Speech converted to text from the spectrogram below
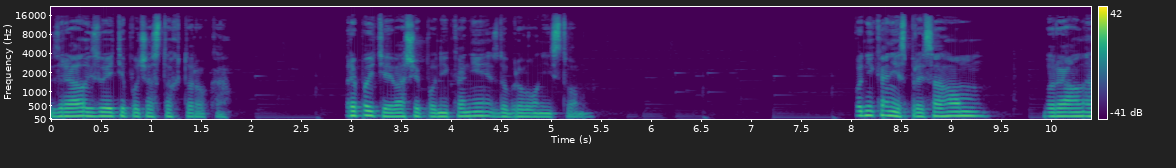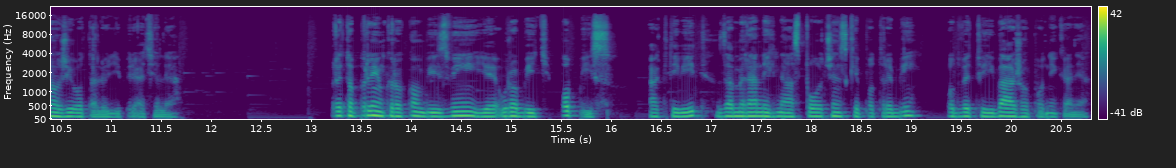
zrealizujete počas tohto roka. Prepojte vaše podnikanie s dobrovoľníctvom. Podnikanie s presahom do reálneho života ľudí, priatelia. Preto prvým krokom výzvy je urobiť popis aktivít zameraných na spoločenské potreby odvetví vášho podnikania,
